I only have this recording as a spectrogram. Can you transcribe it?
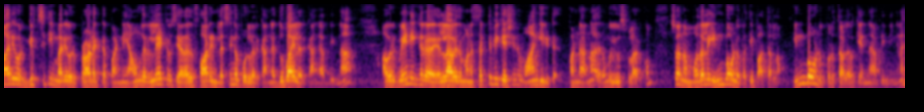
மாதிரி ஒரு கிஃப்ட் சிட்டி மாதிரி ஒரு ப்ராடக்ட்டை பண்ணி அவங்க ரிலேட்டிவ்ஸ் யாராவது ஃபாரின்ல சிங்கப்பூரில் இருக்காங்க துபாயில் இருக்காங்க அப்படின்னா அவருக்கு வேண்டிங்கிற எல்லா விதமான சர்டிஃபிகேஷனும் வாங்கிக்கிட்டு பண்ணார்னா அது ரொம்ப யூஸ்ஃபுல்லாக இருக்கும். ஸோ நம்ம முதல்ல இன்பவுண்டை பற்றி பார்த்துடலாம் இன்பவுண்ட் பொறுத்த அளவுக்கு என்ன அப்படின்னீங்கன்னா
